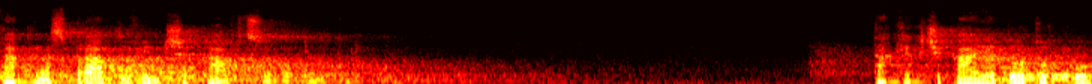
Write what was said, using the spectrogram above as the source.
так насправді він чекав цього доторку. Так як чекає доторку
